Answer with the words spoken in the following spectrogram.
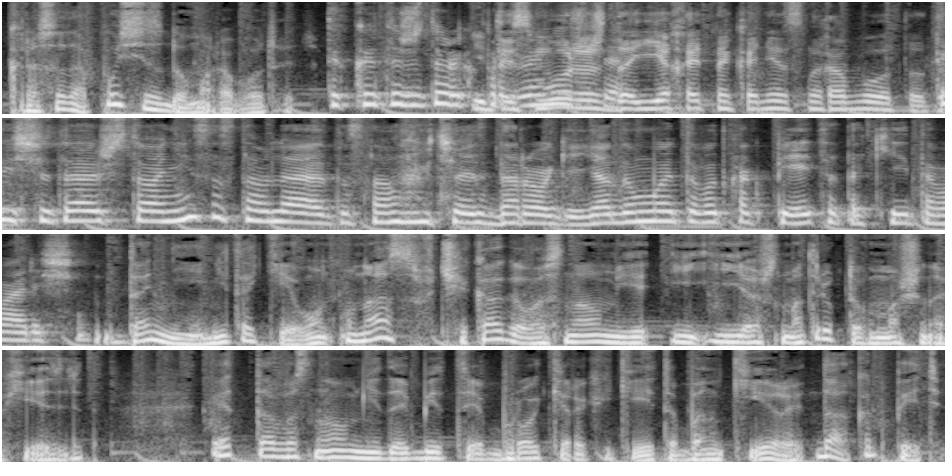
Красота. Пусть из дома работают. Так это же только И ты сможешь доехать наконец на работу. Ты да? считаешь, что они составляют основную часть дороги? Я думаю, это вот как Петя, такие товарищи. Да не, не такие. Он, у нас в Чикаго в основном, и, и я же смотрю, кто в машинах ездит. Это в основном недобитые брокеры какие-то, банкиры. Да, как Петя,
